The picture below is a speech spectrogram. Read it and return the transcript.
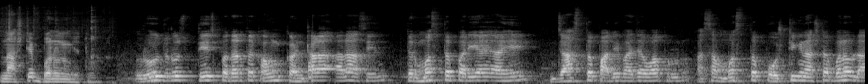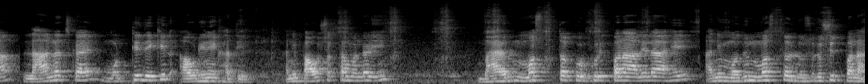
नाश्ते बनवून घेतो. रोज रोज तेच पदार्थ खाऊन कंटाळा आला असेल तर मस्त पर्याय आहे जास्त पालेभाज्या वापरून असा मस्त पौष्टिक नाश्ता बनवला लहानच काय मोठे देखील आवडीने खातील. आणि पाहू शकता मंडळी बाहेरून मस्त कुरकुरीतपणा आलेला आहे आणि मधून मस्त लुसलुशीतपणा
